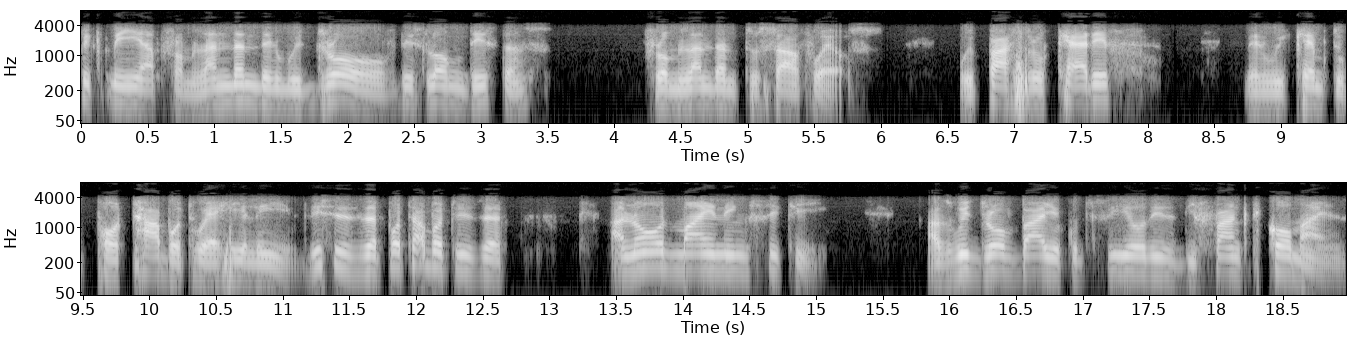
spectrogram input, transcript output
picked me up from London. Then we drove this long distance from London to South Wales. We passed through Cardiff. Then we came to Port Talbot, where he lived. This is uh, Port Talbot is a, uh, an old mining city. As we drove by, you could see all these defunct coal mines.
